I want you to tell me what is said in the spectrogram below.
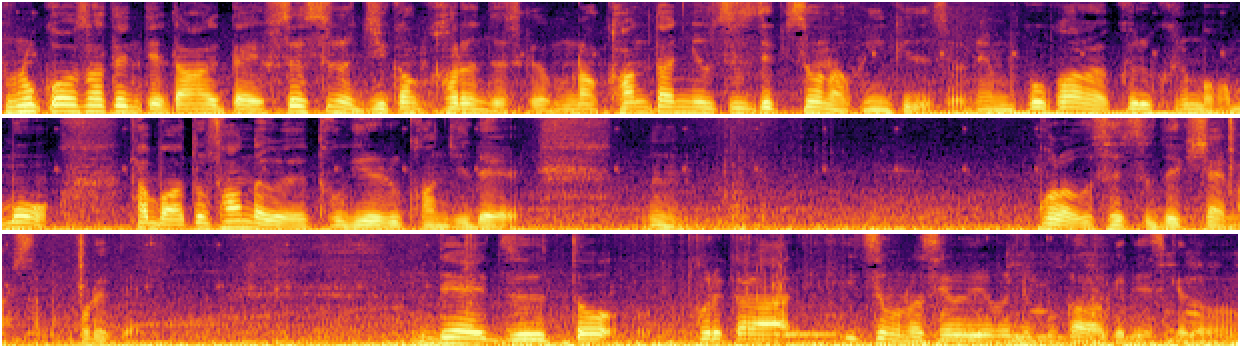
この交差点って大体不正するの時間かかるんですけども、なんか簡単に右折できそうな雰囲気ですよね。向こうから来る車がもう、多分あと3台ぐらいで途切れる感じで、うん。ほら、右折できちゃいました、これで。で、ずっとこれからいつものセブンイレブンに向かうわけですけど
